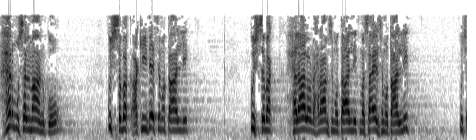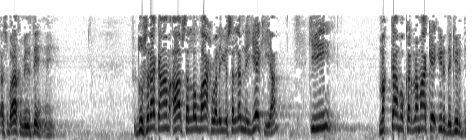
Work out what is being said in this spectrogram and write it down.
ہر مسلمان کو کچھ سبق عقیدے سے متعلق، کچھ سبق حلال اور حرام سے متعلق، مسائل سے متعلق کچھ اسباق ملتے ہیں۔ دوسرا کام آپ صلی اللہ علیہ وسلم نے یہ کیا کہ مکہ مکرمہ کے ارد گرد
